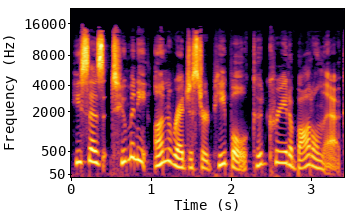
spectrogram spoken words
He says too many unregistered people could create a bottleneck.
